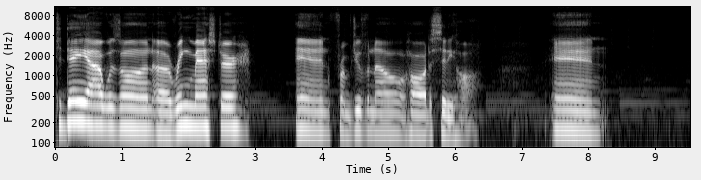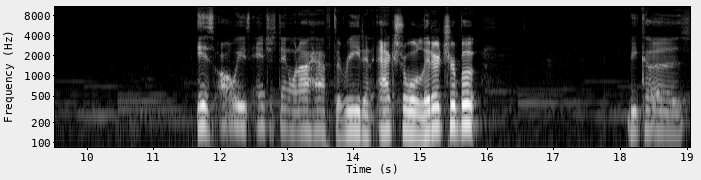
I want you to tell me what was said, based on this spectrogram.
Today I was on uh, Ringmaster and from juvenile hall to city hall. And it's always interesting when I have to read an actual literature book because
